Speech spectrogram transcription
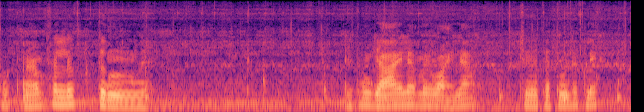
ตกน้ำซะลึกตึงเลย เดี๋ยวต้องย้ายแล้วไม่ไหวแล้ว เจอแต่ตัวเล็กๆ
